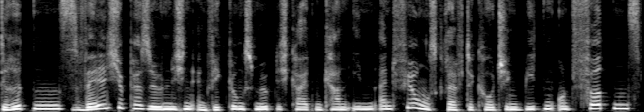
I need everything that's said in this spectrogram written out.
Drittens, welche persönlichen Entwicklungsmöglichkeiten kann Ihnen ein Führungskräftecoaching bieten? Und viertens,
